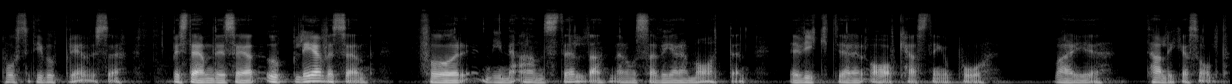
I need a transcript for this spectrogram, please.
positiv upplevelse. Bestämde sig att upplevelsen för mina anställda när de serverar maten är viktigare än avkastning på varje tallrik jag sålt.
